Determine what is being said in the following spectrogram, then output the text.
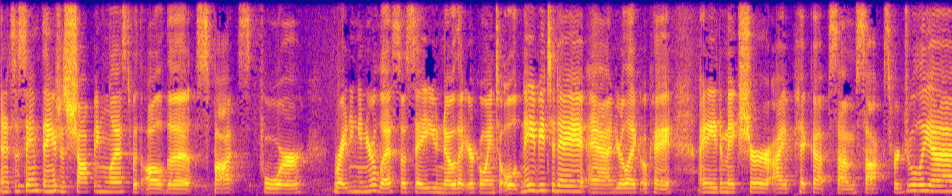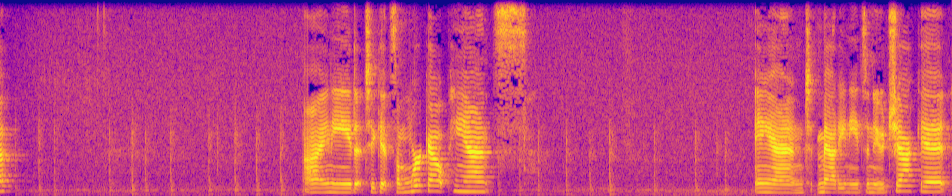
And it's the same thing, it's just shopping list with all the spots for writing in your list. So say you know that you're going to Old Navy today and you're like, okay, I need to make sure I pick up some socks for Julia. I need to get some workout pants. And Maddie needs a new jacket.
